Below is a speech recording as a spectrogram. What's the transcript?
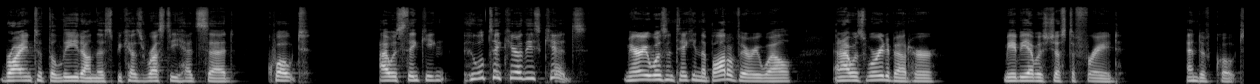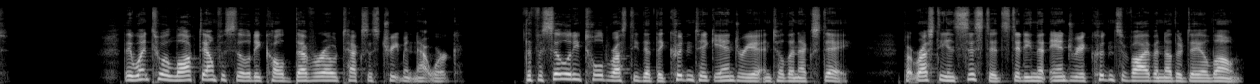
Brian took the lead on this because Rusty had said, quote, I was thinking, who will take care of these kids? Mary wasn't taking the bottle very well, and I was worried about her. Maybe I was just afraid. End of quote. They went to a lockdown facility called Devereux Texas Treatment Network. The facility told Rusty that they couldn't take Andrea until the next day but Rusty insisted, stating that Andrea couldn't survive another day alone.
